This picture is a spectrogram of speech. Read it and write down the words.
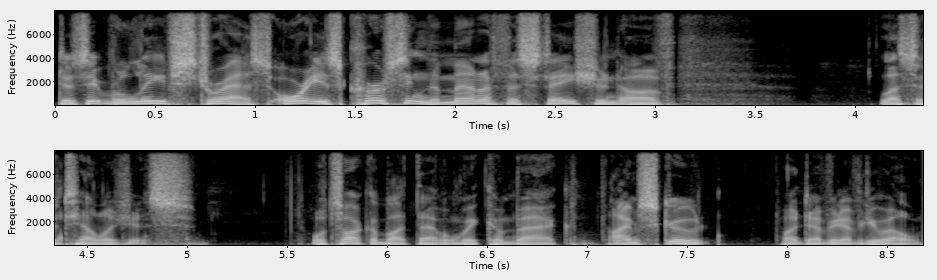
Does it relieve stress? Or is cursing the manifestation of less intelligence? We'll talk about that when we come back. I'm Scoot on WWL.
